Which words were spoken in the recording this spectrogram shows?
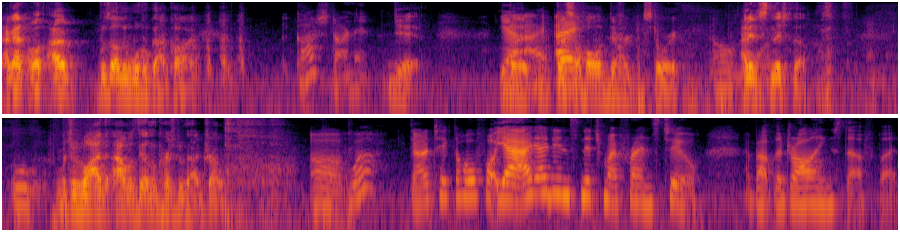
I, I got, I was the only one who got caught. Gosh darn it. Yeah. Yeah. I, that's I, a whole different story. Oh. I didn't Lord. snitch though, Ooh. which is why I was the only person who got in trouble. Uh. Well, gotta take the whole fall. Yeah. I, I didn't snitch my friends too, about the drawing stuff, but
